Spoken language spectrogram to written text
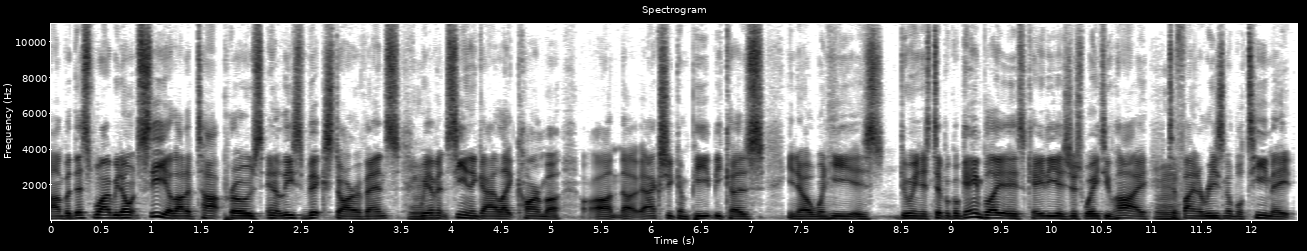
um, but this is why we don't see a lot of top pros in at least Vikkstar events. We haven't seen a guy like Karma um, actually compete because you know when he is doing his typical gameplay, his KD is just way too high to find a reasonable teammate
